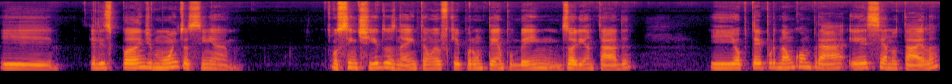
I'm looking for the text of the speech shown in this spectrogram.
e ele expande muito assim a, os sentidos, né? Então eu fiquei por um tempo bem desorientada e optei por não comprar esse Anutaila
